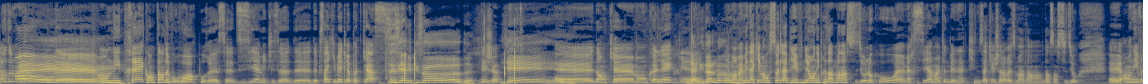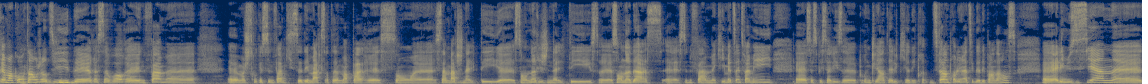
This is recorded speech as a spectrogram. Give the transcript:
Allô tout le monde! Euh, on est très content de vous revoir pour euh, ce dixième épisode euh, de Psy Québec, le podcast. Dixième épisode! Déjà. Yeah! donc, mon collègue... Dali Dalma. Et moi-même, Enakim, on vous souhaite la bienvenue. On est présentement dans le studio locaux. merci à Martin Bennett qui nous accueille chaleureusement dans, dans son studio. on est vraiment content aujourd'hui de recevoir une femme... Euh, moi, je trouve que c'est une femme qui se démarque certainement par euh, son euh, sa marginalité, son originalité, son audace. c'est une femme qui est médecin de famille, se spécialise pour une clientèle qui a des différentes problématiques de dépendance. elle est musicienne.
